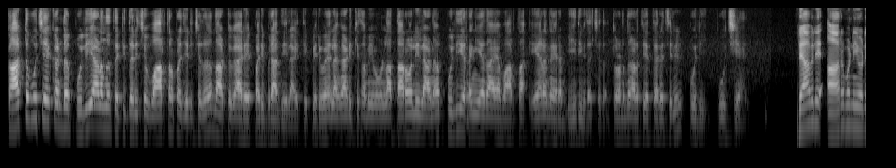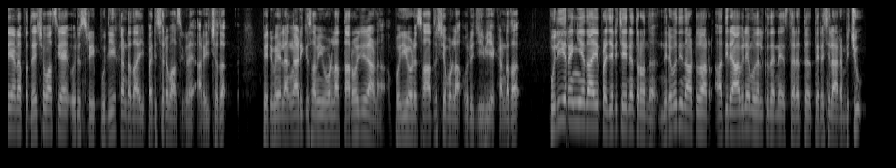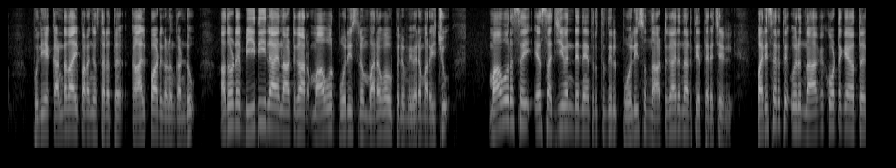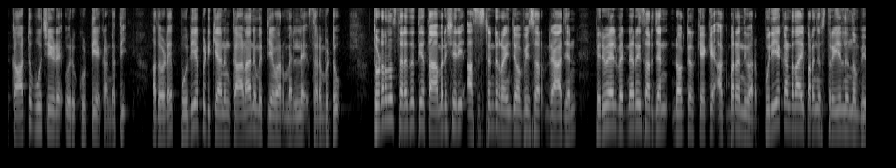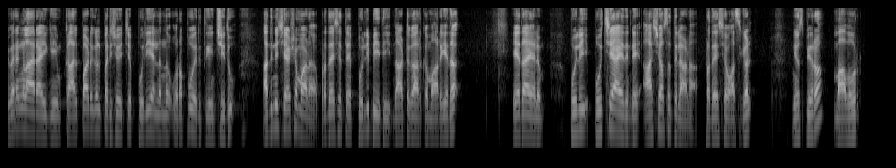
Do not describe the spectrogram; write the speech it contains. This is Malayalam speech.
കാട്ടുപൂച്ചയെ കണ്ട് പുലിയാണെന്ന് തെറ്റിദ്ധരിച്ച് വാർത്ത പ്രചരിച്ചത് നാട്ടുകാരെ പരിഭ്രാന്തിയിലാഴ്ത്തി. പെരുവേലങ്ങാടിക്ക് സമീപമുള്ള തറോലിലാണ് പുലി ഇറങ്ങിയതായ വാർത്ത ഏറെ നേരം ഭീതി വിതച്ചത്. തുടർന്ന് നടത്തിയ തെരച്ചിലിൽ പുലി പൂച്ചയായി. രാവിലെ ആറു മണിയോടെയാണ് പ്രദേശവാസിയായ ഒരു സ്ത്രീ പുലിയെ കണ്ടതായി പരിസരവാസികളെ അറിയിച്ചത്. പെരുവേലങ്ങാടിക്ക് സമീപമുള്ള തറോലിലാണ് പുലിയോട് സാദൃശ്യമുള്ള ഒരു ജീവിയെ കണ്ടത്. പുലി ഇറങ്ങിയതായി പ്രചരിച്ചതിനെ തുടർന്ന് നിരവധി നാട്ടുകാർ അതിരാവിലെ മുതൽക്ക് തന്നെ സ്ഥലത്ത് തിരച്ചിൽ ആരംഭിച്ചു. പുലിയെ കണ്ടതായി പറഞ്ഞ സ്ഥലത്ത് കാൽപ്പാടുകളും കണ്ടു. അതോടെ ഭീതിയിലായ നാട്ടുകാർ മാവൂർ പോലീസിലും വനവകുപ്പിലും വിവരം അറിയിച്ചു. മാവൂർ എസ് ഐ എസ് സജീവന്റെ നേതൃത്വത്തിൽ പോലീസും നാട്ടുകാരും നടത്തിയ തെരച്ചിലിൽ പരിസരത്തെ ഒരു നാഗക്കോട്ടയ്ക്കകത്ത് കാട്ടുപൂച്ചയുടെ ഒരു കുട്ടിയെ കണ്ടെത്തി. അതോടെ പുലിയെ പിടിക്കാനും കാണാനും എത്തിയവർ മെല്ലെ സ്ഥലം വിട്ടു. തുടർന്ന് സ്ഥലത്തെത്തിയ Thamarassery assistant range officer Rajan Peruvayal veterinary surgeon doctor K K Akbar എന്നിവർ പുലിയെ കണ്ടതായി പറഞ്ഞ സ്ത്രീയിൽ നിന്നും വിവരങ്ങൾ ആരായുകയും കാൽപ്പാടുകൾ പരിശോധിച്ച് പുലിയല്ലെന്ന് ഉറപ്പുവരുത്തുകയും ചെയ്തു. അതിനുശേഷമാണ് പ്രദേശത്തെ പുലിഭീതി നാട്ടുകാർക്ക് മാറിയത്. ഏതായാലും പുലി പൂച്ചയായതിന്റെ ആശ്വാസത്തിലാണ് പ്രദേശവാസികൾ. News bureau Mavoor.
